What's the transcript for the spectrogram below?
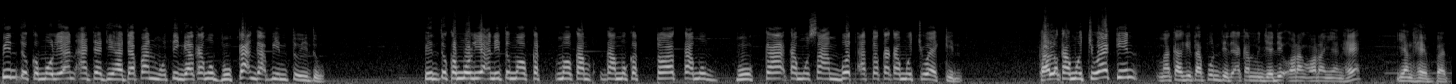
Pintu kemuliaan ada di hadapanmu, tinggal kamu buka nggak pintu itu. Pintu kemuliaan itu mau, ke, mau kamu ketok, kamu buka, kamu sambut, ataukah kamu cuekin. Kalau kamu cuekin, maka kita pun tidak akan menjadi orang-orang yang he, yang hebat.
